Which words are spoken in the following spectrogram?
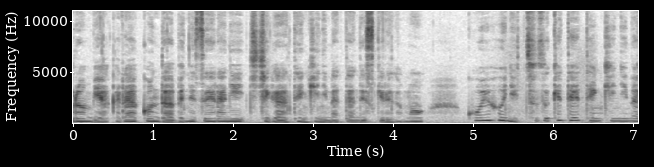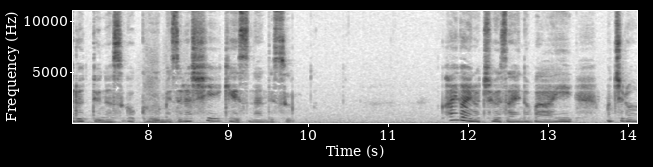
コロンビアから今度はベネズエラに父が転勤になったんですけれどもこういうふうに続けて転勤になるっていうのはすごく珍しいケースなんです。海外の駐在の場合もちろん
